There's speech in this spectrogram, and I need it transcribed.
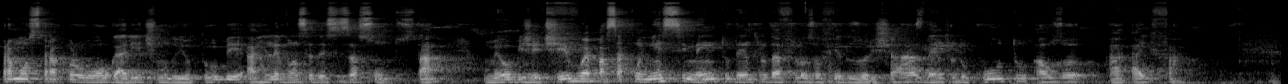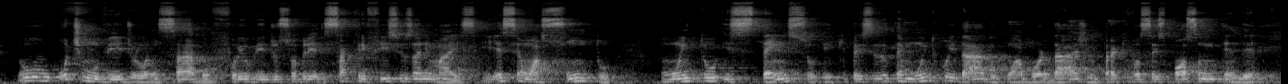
para mostrar para o algoritmo do YouTube a relevância desses assuntos, tá? O meu objetivo é passar conhecimento dentro da filosofia dos orixás, dentro do culto aos, a, a Ifá. No último vídeo lançado foi o vídeo sobre sacrifícios animais e esse é um assunto muito extenso e que precisa ter muito cuidado com a abordagem para que vocês possam entender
